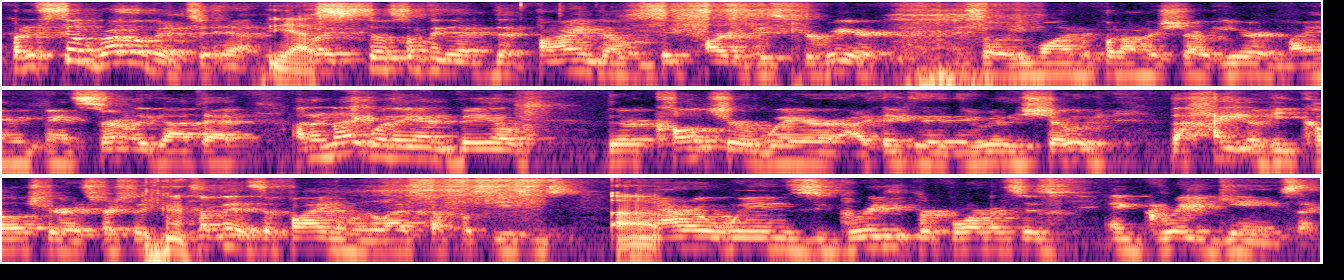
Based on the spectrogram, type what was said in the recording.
but it's still relevant to him. Yes. It's still something that defined a big part of his career. And so he wanted to put on a show here, and Miami fans certainly got that on a night where they unveiled their culture where I think they, they really showed the height of Heat culture, especially something that's defined them in the last couple of seasons. Uh, Narrow wins, gritty performances, and great games like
